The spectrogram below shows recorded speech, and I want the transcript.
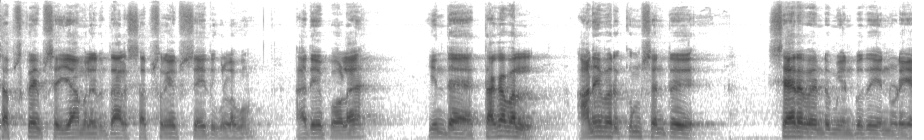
சப்ஸ்கிரைப் செய்யாமல் இருந்தால் சப்ஸ்கிரைப் செய்து கொள்ளவும். அதே போல் இந்த தகவல் அனைவருக்கும் சென்று சேர வேண்டும் என்பது என்னுடைய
